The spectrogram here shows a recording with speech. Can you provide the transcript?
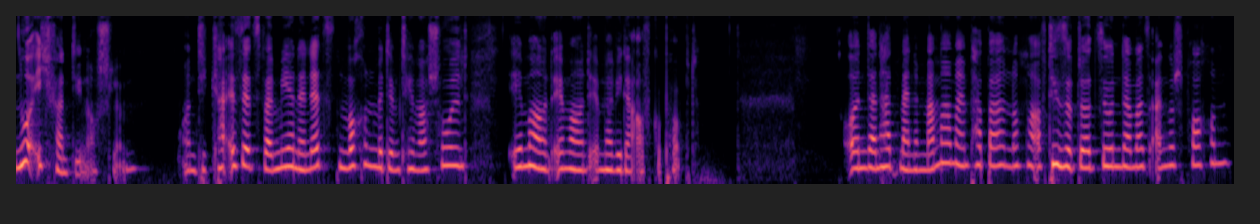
Nur ich fand die noch schlimm. Und die ist jetzt bei mir in den letzten Wochen mit dem Thema Schuld immer und immer und immer wieder aufgepoppt. Und dann hat meine Mama mein Papa nochmal auf die Situation damals angesprochen.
